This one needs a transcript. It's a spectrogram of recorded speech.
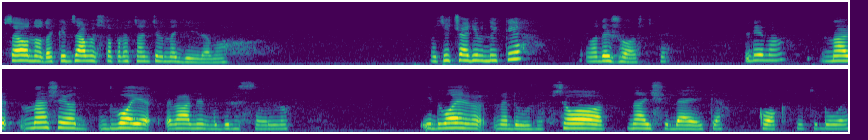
все одно до кінця ми 100% не дійдемо. Оці чарівники, вони жорсткі. Блін, на, наші двоє ранені дуже сильно. І двоє не дуже. Все, наші деякі кокнуті були.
